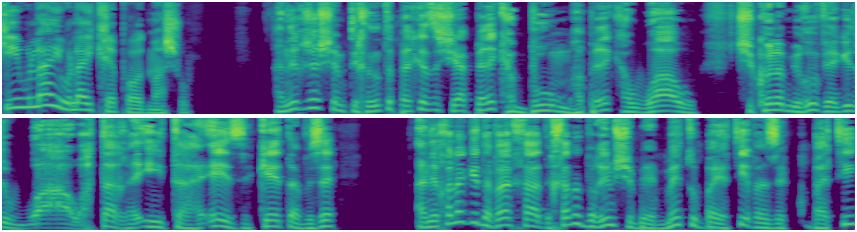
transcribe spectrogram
כי אולי אולי יקרה פה עוד משהו. אני חושב שהם תכננו את הפרק הזה שיהיה פרק הבום הפרק הוואו שכולם יראו ויגידו וואו אתה ראית איזה קטע וזה. אני יכול להגיד דבר אחד אחד הדברים שבאמת הוא בעייתי אבל זה בעייתי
